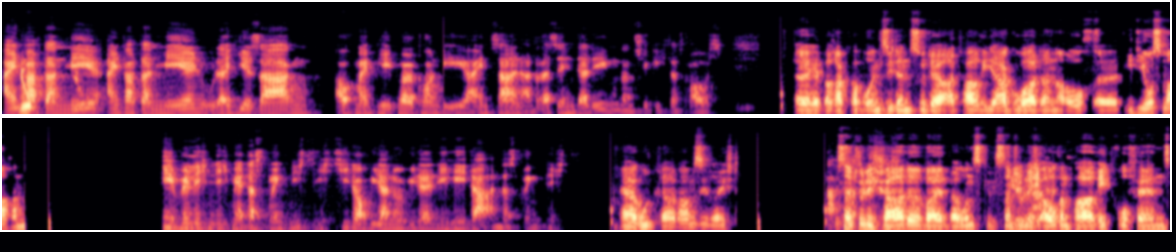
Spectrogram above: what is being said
Einfach dann mail, einfach dann mailen oder hier sagen, auf mein PayPal-Konto einzahlen, Adresse hinterlegen und dann schicke ich das raus. Äh, Herr Baraka, wollen Sie denn zu der Atari Jaguar dann auch äh, Videos machen? Nee, will ich nicht mehr, das bringt nichts. Ich ziehe doch wieder nur wieder die Hater an, das bringt nichts. Ja gut, klar, da haben Sie recht. Ja, Ist natürlich schade, weil bei uns gibt's natürlich auch ein paar Retro-Fans.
